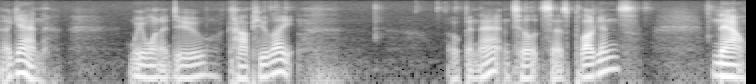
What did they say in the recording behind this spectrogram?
again. We want to do CompuLite. Open that until it says plugins. Now,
